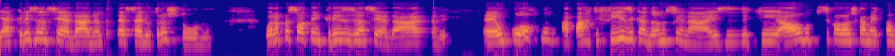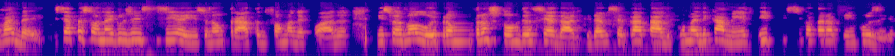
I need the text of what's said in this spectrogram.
que a crise de ansiedade antecede o transtorno. Quando a pessoa tem crise de ansiedade, é o corpo, a parte física dando sinais de que algo psicologicamente não vai bem. Se a pessoa negligencia isso, não trata de forma adequada, isso evolui para um transtorno de ansiedade que deve ser tratado com medicamento e psicoterapia, inclusive.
